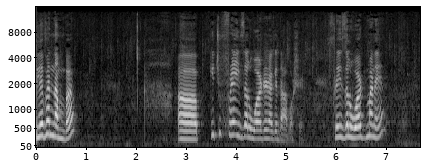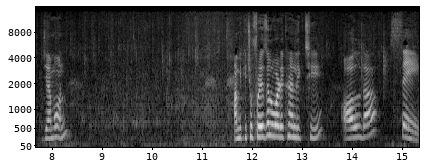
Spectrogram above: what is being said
ইলেভেন নাম্বার কিছু ফ্রেজাল ওয়ার্ডের আগে দা বসে। ফ্রেজাল ওয়ার্ড মানে যেমন আমি কিছু ফ্রেজাল ওয়ার্ড এখানে লিখছি। All the same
